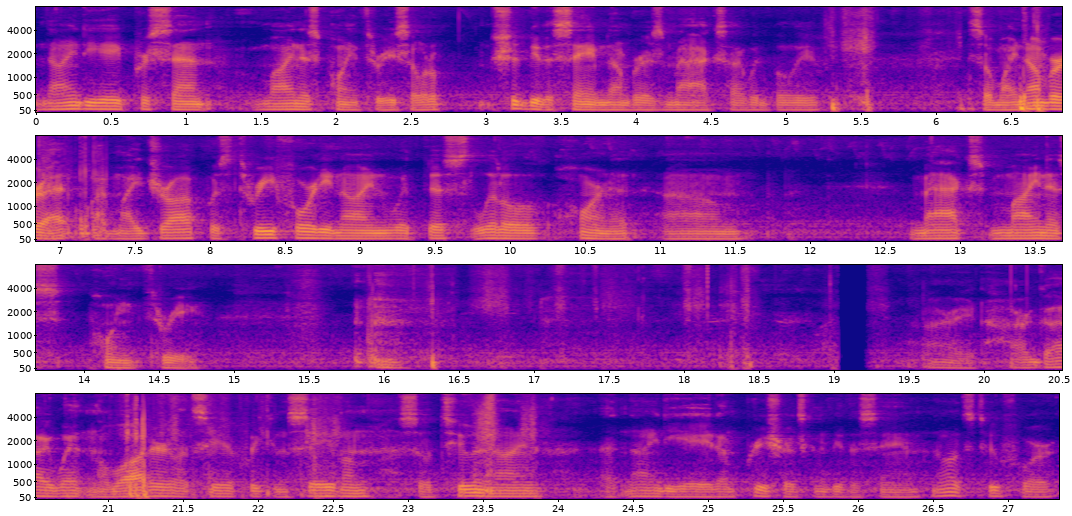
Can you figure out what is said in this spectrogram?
98% minus 0.3. So it should be the same number as max, I would believe. So my number at, my drop was 349 with this little Hornet, um, max minus 0.3. All right, our guy went in the water. Let's see if we can save him. So 2 and 9 at 98. I'm pretty sure it's going to be the same. No, it's 2 4.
